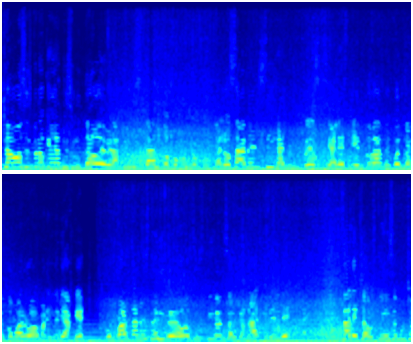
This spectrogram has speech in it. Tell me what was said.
Chavos, espero que hayan disfrutado de Veracruz tanto como yo. Ya lo saben, sigan en mis redes sociales, en todas me encuentran como arroba de viaje. Compartan este video, suscríbanse al canal y denle like. Sale, chavos, cuídense mucho.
